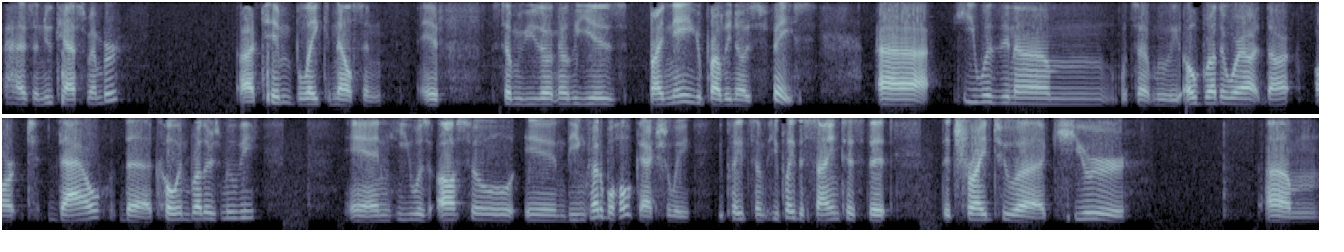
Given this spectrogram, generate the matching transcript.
has a new cast member, uh, Tim Blake Nelson. If some of you don't know who he is by name, you probably know his face. Uh, he was in um, what's that movie? Oh Brother, Where Art Thou? Art Thou? The Coen Brothers movie, and he was also in The Incredible Hulk. Actually, he played some. He played the scientist that that tried to uh, cure um,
